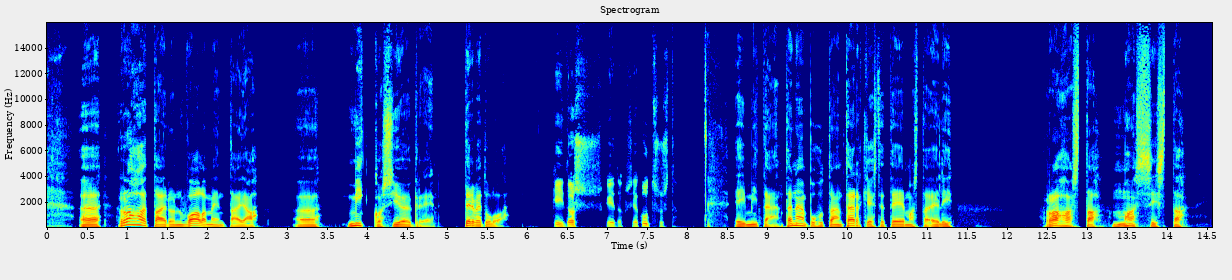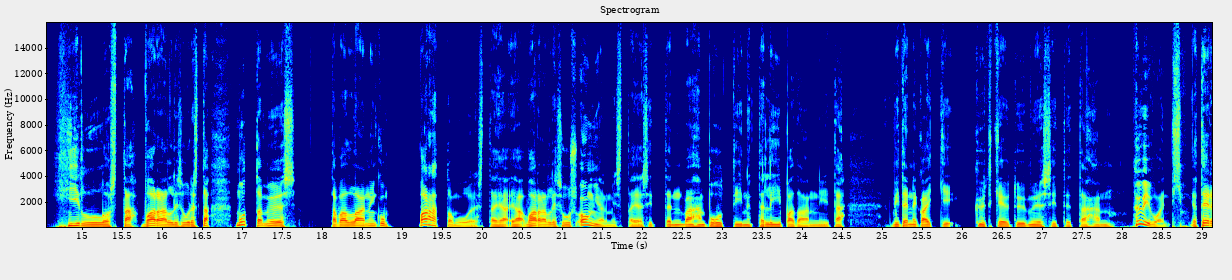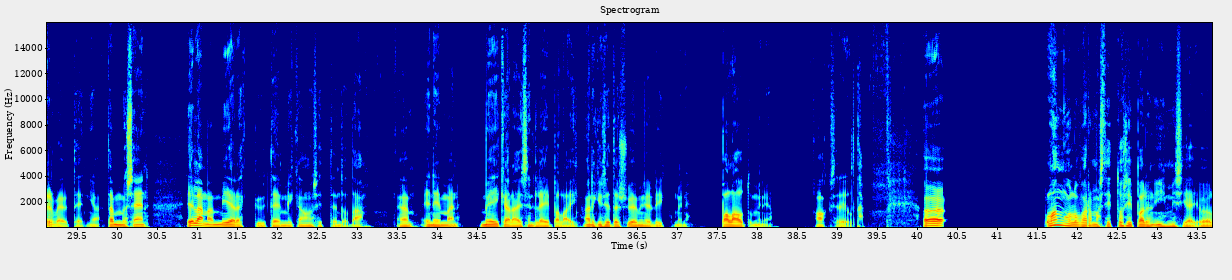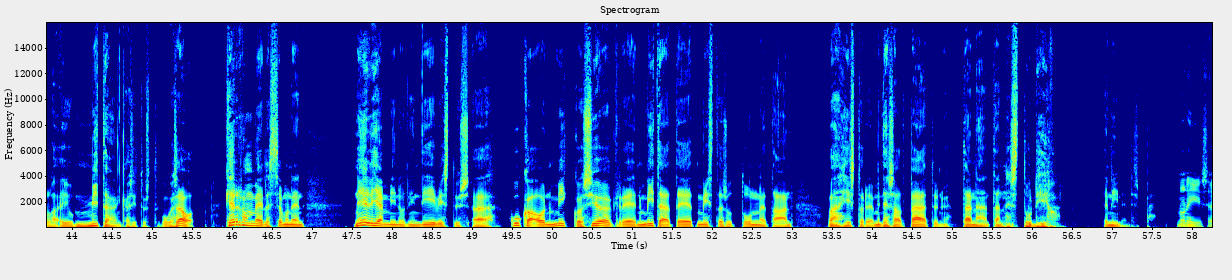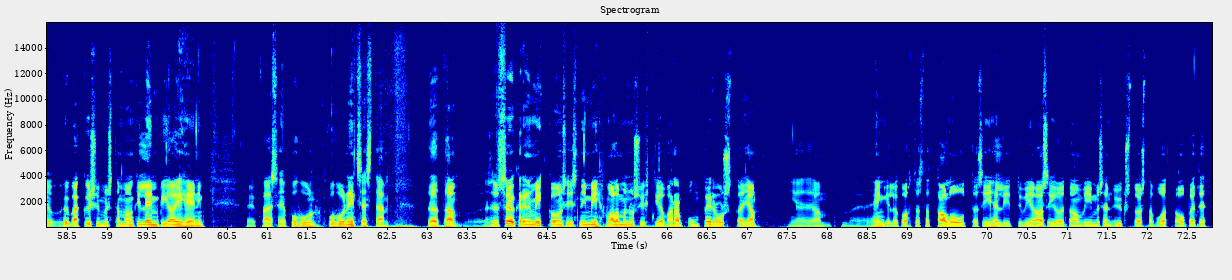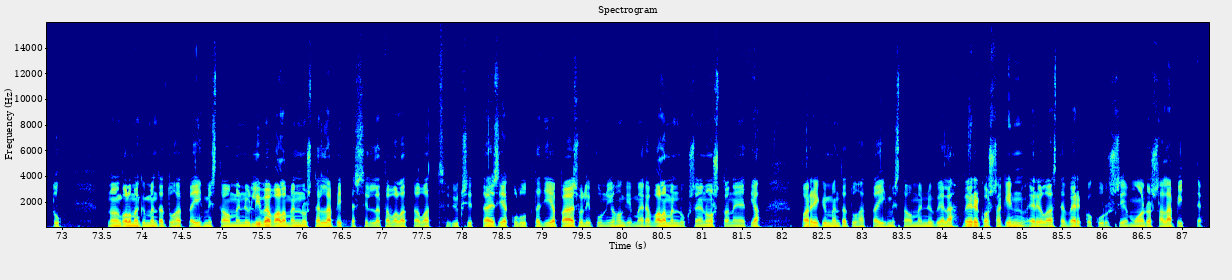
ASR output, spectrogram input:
äh, rahataidon valmentaja äh, Mikko Sjögren. Tervetuloa. Kiitos, kiitoksia kutsusta. Ei mitään. Tänään puhutaan tärkeästä teemasta, eli rahasta, massista, hillosta, varallisuudesta, mutta myös tavallaan niin kuin varattomuudesta ja, ja varallisuusongelmista. Ja sitten vähän puhuttiin, että liipataan niitä, että miten ne kaikki kytkeytyy myös sitten tähän hyvinvointiin ja terveyteen ja tämmöiseen elämän mielekkyyteen, mikä on sitten tota, ä, enemmän meikäläisen leipälaji, ainakin sieltä syöminen, liikkuminen, palautuminen akselilta. Ö, Langolla on varmasti tosi paljon ihmisiä, joilla ei ole mitään käsitystä, kuka sä oot. Kerro meille semmoinen neljän minuutin tiivistys. Äh, kuka on Mikko Sjögren, mitä teet, mistä sut tunnetaan, vähän historiaa, miten sä oot päätynyt tänään tänne studioon ja niin edespäin. No niin, se hyvä kysymys. Tämä onkin lempiaiheeni. Pääsee puhuun, puhuun itsestään. Tota, Sjögren Mikko on siis nimi valmennusyhtiö Varapuun perustaja ja, ja henkilökohtaista taloutta, siihen liittyviä asioita on viimeisen 11 vuotta opetettu. Noin 30 000 ihmistä on mennyt live-valmennusten läpi sillä tavalla, että ovat yksittäisiä kuluttajia pääsylipun johonkin meidän valmennukseen ostaneet ja parikymmentä tuhatta ihmistä on mennyt vielä verkossakin erilaisten verkkokurssien muodossa läpitte.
